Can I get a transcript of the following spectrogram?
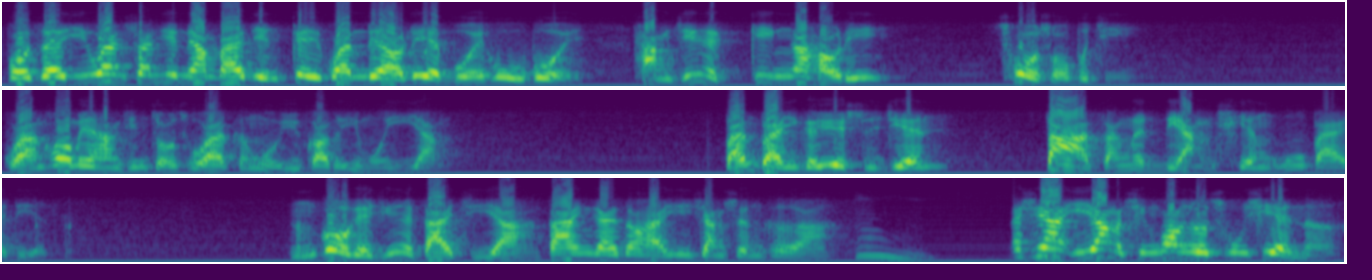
否则一万三千两百点盖关掉，列不护不行情也惊啊好哩，措手不及。果然后面行情走出来，跟我预告的一模一样，短短一个月时间大涨了两千五百点，能够给今日代机啊，大家应该都还印象深刻啊。嗯。那现在一样的情况又出现了，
